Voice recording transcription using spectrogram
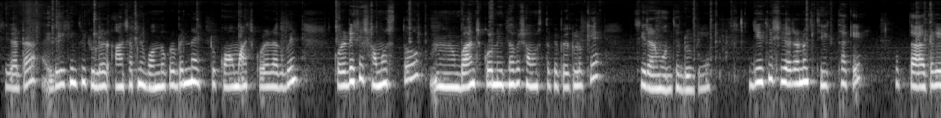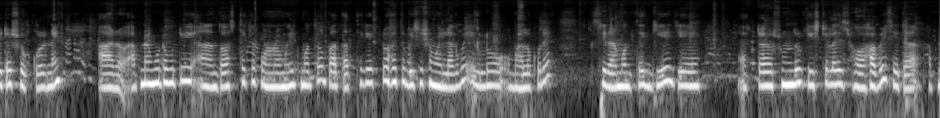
শিরাটা এদিকে কিন্তু চুলের আঁচ আপনি বন্ধ করবেন না, একটু কম আঁচ করে রাখবেন। করে রেখে সমস্ত বাঞ্চ করে নিতে হবে সমস্ত পেঁপেগুলোকে শিরার মধ্যে ডুবিয়ে। যেহেতু শিরাটা অনেক ঠিক থাকে, খুব তাড়াতাড়ি এটা শোক করে নেয়। আর আপনার মোটামুটি দশ থেকে পনেরো মিনিট মতো বা তার থেকে একটু হয়তো বেশি সময় লাগবে এগুলো ভালো করে শিরার মধ্যে গিয়ে যে একটা সুন্দর ক্রিস্টালাইজ হবে সেটা আপনি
